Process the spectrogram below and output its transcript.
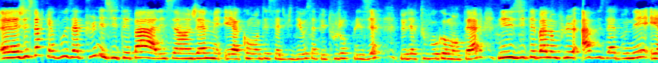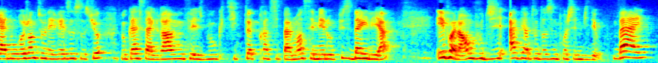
Euh, j'espère qu'elle vous a plu, n'hésitez pas à laisser un j'aime et à commenter cette vidéo, ça fait toujours plaisir de lire tous vos commentaires. N'hésitez pas non plus à vous abonner et à nous rejoindre sur les réseaux sociaux, donc Instagram, Facebook, TikTok principalement, c'est Melopus Bailea. Et voilà, on vous dit à bientôt dans une prochaine vidéo. Bye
